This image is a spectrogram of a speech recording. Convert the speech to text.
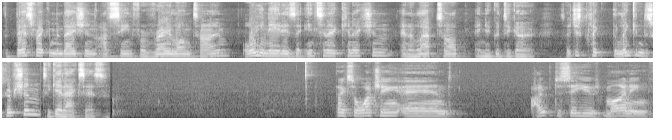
the best recommendation I've seen for a very long time. All you need is an internet connection and a laptop, and you're good to go. So just click the link in the description to get access. Thanks for watching, and I hope to see you mining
